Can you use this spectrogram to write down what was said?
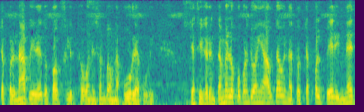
ચપ્પલ ના પહેરે તો પગ સ્લીપ થવાની સંભાવના પૂરેપૂરી. જેથી કરીને તમે લોકો પણ જો અહીંયા આવતા હોય ને તો ચપ્પલ પહેરીને જ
